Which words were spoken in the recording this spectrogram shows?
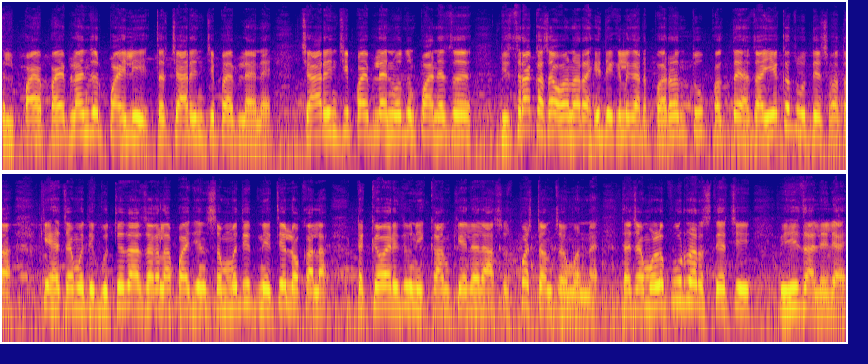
तर पाय पाईपलाईन जर पाहिली तर चार इंची पाईपलाईन आहे. चार इंची पाईपलाईनमधून पाण्याचं निचरा कसा होणार आहे हे देखील करा परंतु फक्त ह्याचा एकच एवढाच उद्देश होता की ह्याच्यामध्ये गुत्तेदार जगला पाहिजे आणि संबंधित नेते लोकाला टक्केवारी देऊन हे काम केलेलं असं स्पष्ट आमचं म्हणणं आहे. त्याच्यामुळं पूर्ण रस्त्याची ही झालेली आहे.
